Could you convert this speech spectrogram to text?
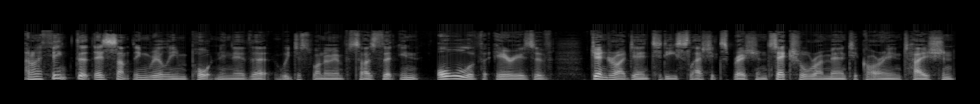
And I think that there's something really important in there that we just want to emphasize that in all of areas of gender identity slash expression, sexual romantic orientation,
